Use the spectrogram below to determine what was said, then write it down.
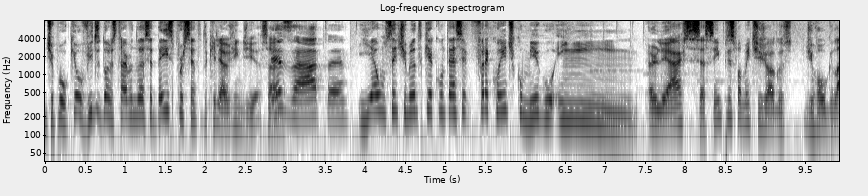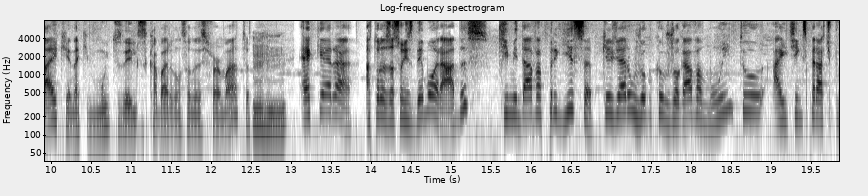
Tipo, o que eu vi de Don't Starve não deve ser 10% do que ele é hoje em dia, sabe? Exato, é. E é um sentimento que acontece frequente comigo em Early Access, assim, principalmente jogos de roguelike, né, que muitos deles acabaram lançando nesse formato, Uhum. é que era atualizações demoradas, que me dava preguiça, porque já era um jogo que eu jogava muito, aí tinha que esperar, tipo,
